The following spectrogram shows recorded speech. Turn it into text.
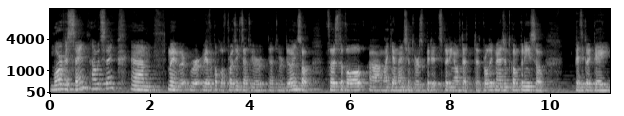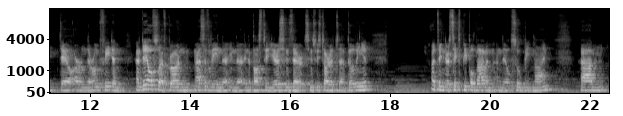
More of the same, I would say. Um, I mean, we're, we're, we have a couple of projects that we're that we're doing. So, first of all, uh, like I mentioned, we're split, splitting off that, that product management company. So, basically they they are on their own feet and and they also have grown massively in the in the in the past two years since they're since we started uh, building it. I think there's six people now and, and they'll soon be nine. Um,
